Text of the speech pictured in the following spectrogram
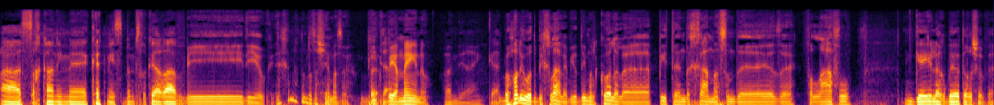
השחקן עם אה, קטניס במשחקי הרעב. בדיוק. איך הם נתנו לו את השם הזה? פיתה. בימינו. כן. בהוליווד בכלל, הם יודעים על כל, על הפיתה and the חמאס and the פלאפל. גייל הרבה יותר שווה.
